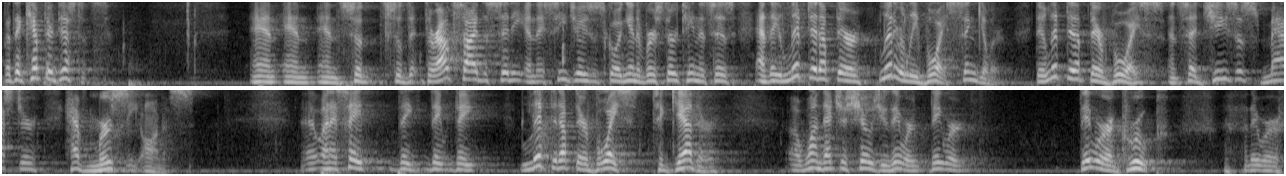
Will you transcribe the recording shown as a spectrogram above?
but they kept their distance. And, and, and so, so they're outside the city and they see Jesus going in. In verse 13, it says, And they lifted up their, literally, voice, singular. They lifted up their voice and said, Jesus, Master, have mercy on us. Uh, when I say they, they, they lifted up their voice together, uh, one, that just shows you they were, they, were, they were a group, they were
